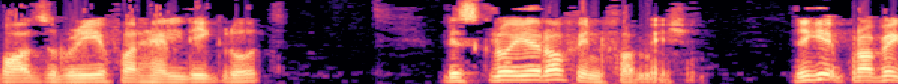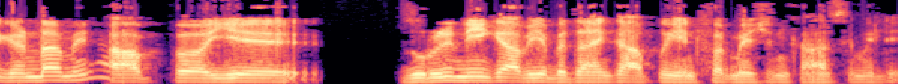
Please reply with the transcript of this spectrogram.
بہت ضروری ہے for healthy growth disclosure of information دیکھیے پروپیگنڈا میں آپ یہ ضروری نہیں کہ آپ یہ بتائیں کہ آپ کو یہ انفارمیشن کہاں سے ملے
